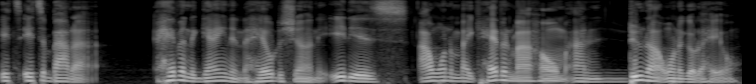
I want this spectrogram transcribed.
it's it's about a heaven to gain and a hell to shun. It is I want to make heaven my home. I do not want to go to hell.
